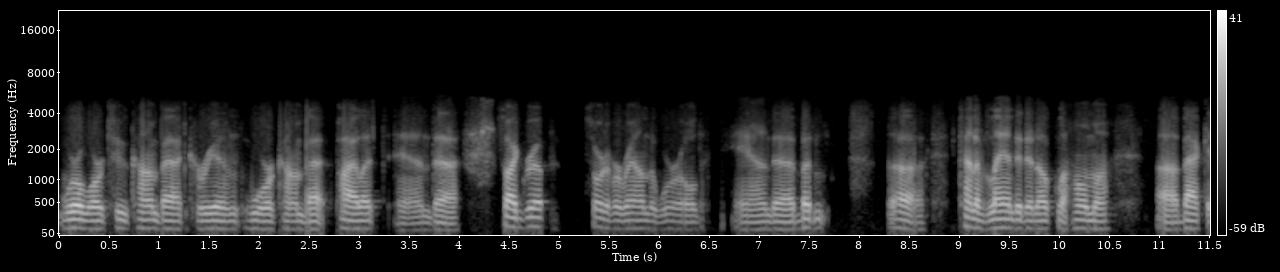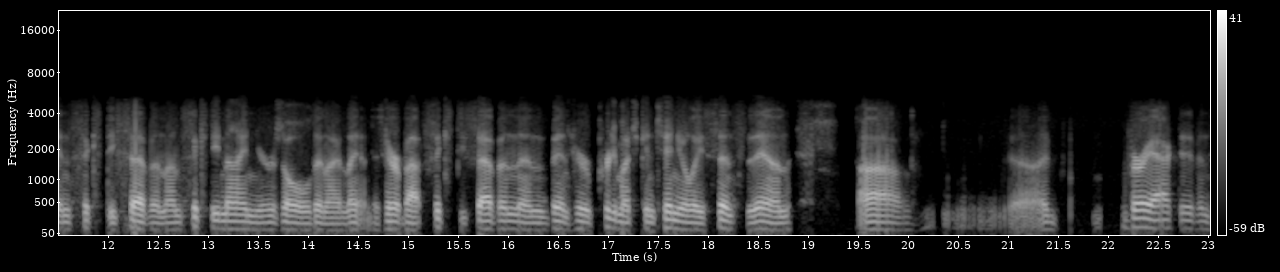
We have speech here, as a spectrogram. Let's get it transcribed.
World War II combat, Korean War combat pilot, and uh, so I grew up sort of around the world, and uh, but uh, kind of landed in Oklahoma uh, back in '67. I'm 69 years old, and I landed here about '67, and been here pretty much continually since then. Uh, uh, very active in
